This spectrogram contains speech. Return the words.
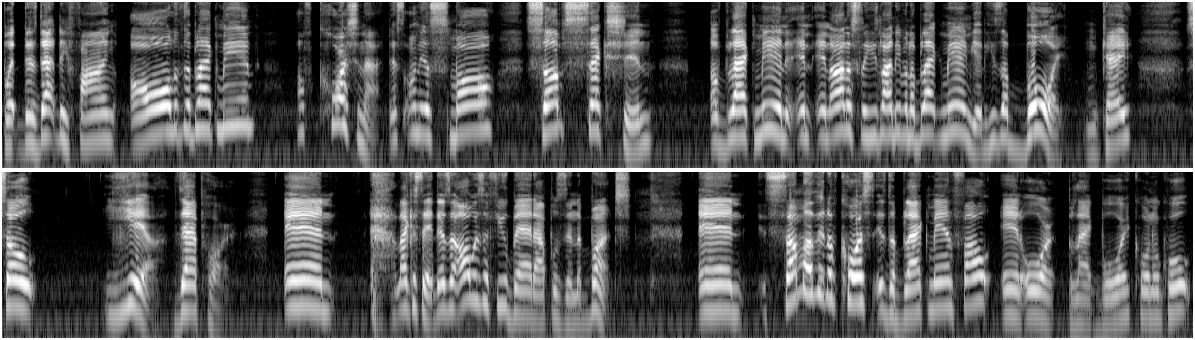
But does that define all of the black men? Of course not. That's only a small subsection of black men. And, and honestly, he's not even a black man yet. He's a boy. Okay? So, yeah, that part. And like I said, there's always a few bad apples in the bunch. And some of it, of course, is the black man fault and or black boy, quote unquote.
